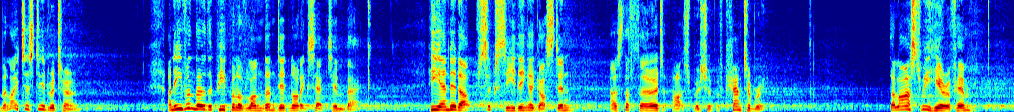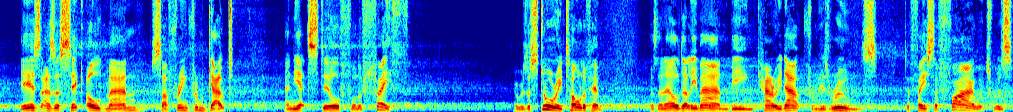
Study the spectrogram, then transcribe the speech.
Mellitus did return. And even though the people of London did not accept him back, he ended up succeeding Augustine as the third Archbishop of Canterbury. The last we hear of him is as a sick old man suffering from gout and yet still full of faith. There was a story told of him as an elderly man being carried out from his rooms to face a fire which was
